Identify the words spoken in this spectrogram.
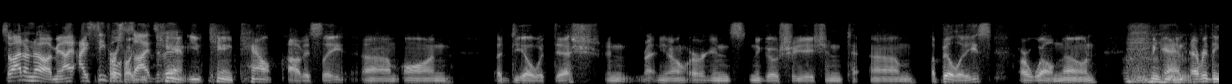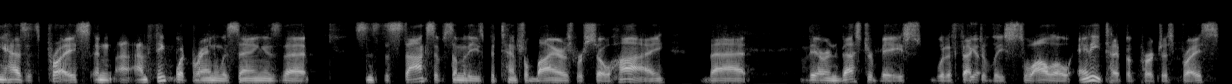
So I don't know. I mean, I, I see First both of all, you sides of can't it. you can't count obviously um, on a deal with Dish, and Right. you know Ergen's negotiation t- um, abilities are well known. Again, everything has its price, and I, I think what Brandon was saying is that since the stocks of some of these potential buyers were so high that their investor base would effectively swallow any type of purchase price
